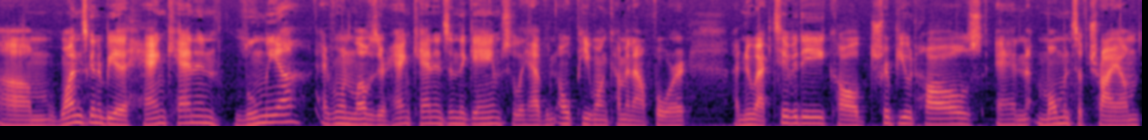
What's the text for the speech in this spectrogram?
Um, one's going to be a hand cannon, Lumina. Everyone loves their hand cannons in the game, so they have an OP one coming out for it. A new activity called Tribute Halls and Moments of Triumph,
